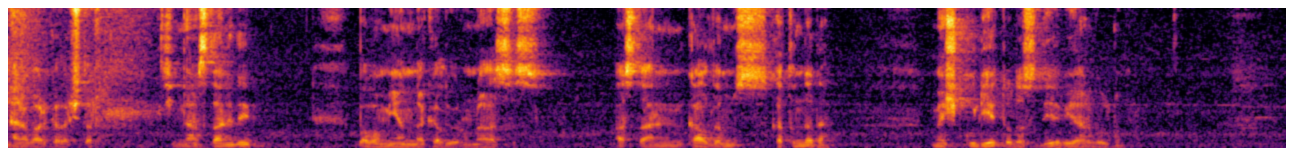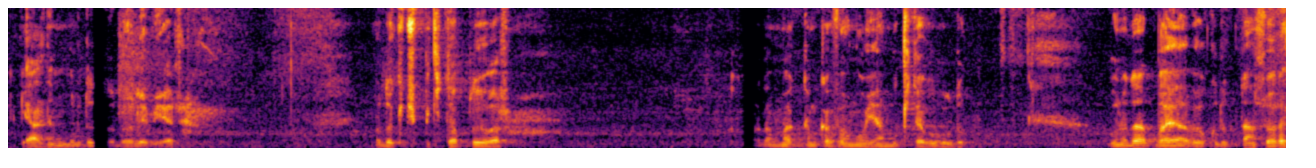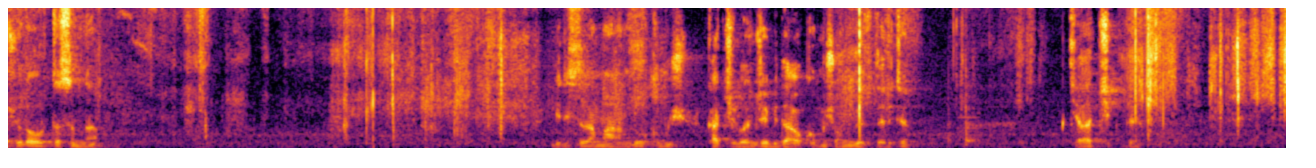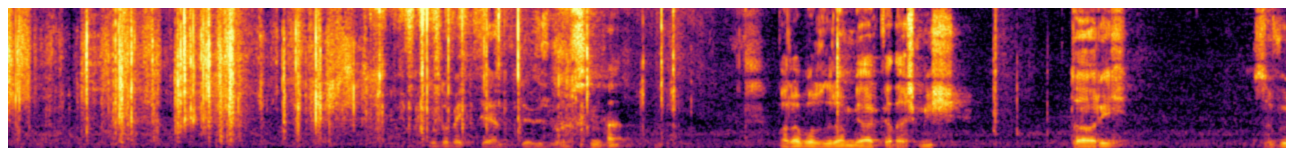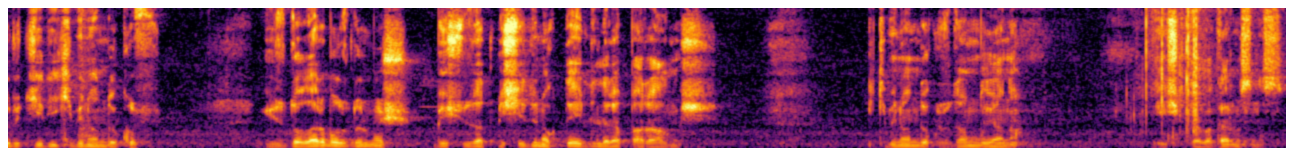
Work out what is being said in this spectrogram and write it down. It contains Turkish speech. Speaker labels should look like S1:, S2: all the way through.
S1: Merhaba arkadaşlar. Şimdi hastanedeyim. Babamın yanında kalıyorum rahatsız. Hastanenin kaldığımız katında da meşguliyet odası diye bir yer buldum. Geldim burada da böyle bir yer. Burada küçük bir kitaplığı var. Oradan baktım kafama uyan bu kitabı buldum. Bunu da bayağı bir okuduktan sonra şurada ortasından Birisi zamanında okumuş. Kaç yıl önce bir daha okumuş. Onu göstereceğim. Bir kağıt çıktı. Burada bekleyen döviz bürosunda para bozduran bir arkadaşmış. Tarih 03.7.2019 100 dolar bozdurmuş. 567.50 lira para almış. 2019'dan bu yana. Değişikliğe bakar mısınız?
